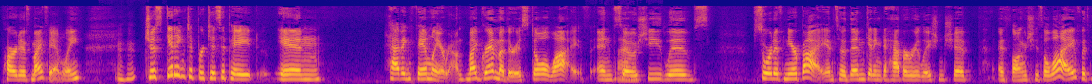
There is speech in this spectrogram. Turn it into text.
part of my family. Mm-hmm. Just getting to participate in having family around. My grandmother is still alive, and wow. so she lives sort of nearby. And so them getting to have a relationship as long as she's alive with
